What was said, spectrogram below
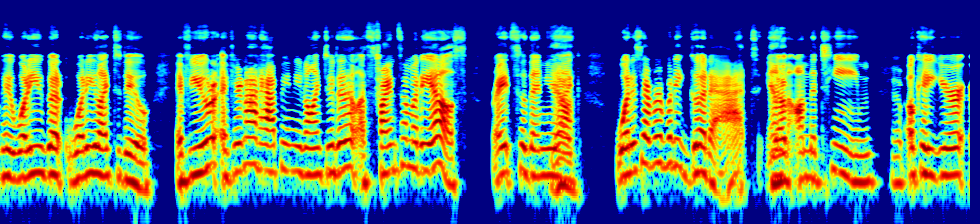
"Okay, what do you good what do you like to do? If you if you're not happy and you don't like to do that, let's find somebody else." Right? So then you're Yeah. like what is everybody good at and Yep. on the team? Yep. Okay, you're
